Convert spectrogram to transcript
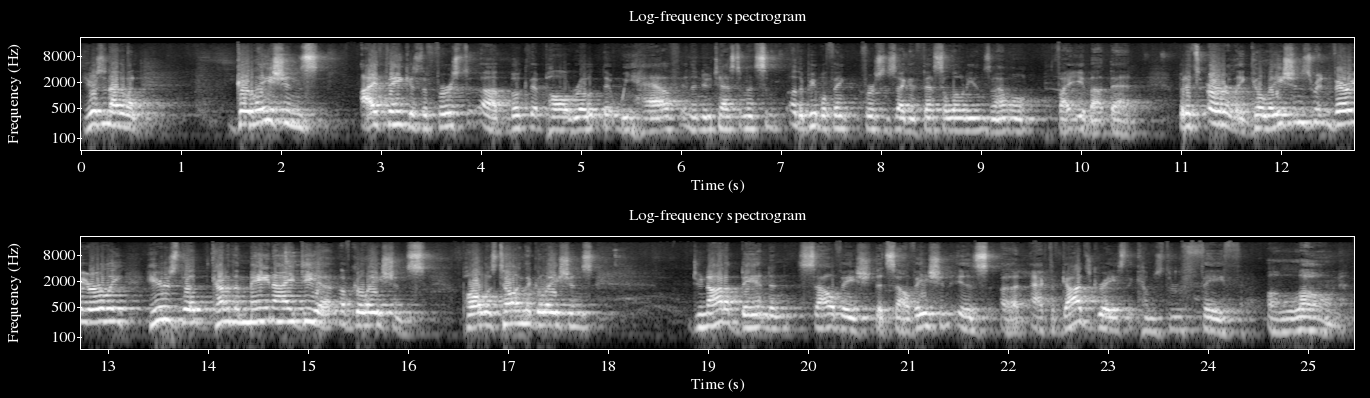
Here's another one Galatians I think is the first uh, book that Paul wrote that we have in the New Testament. Some other people think First and Second Thessalonians, and I won't fight you about that. But it's early. Galatians written very early. Here's the kind of the main idea of Galatians. Paul was telling the Galatians, do not abandon salvation, that salvation is an act of God's grace that comes through faith alone.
